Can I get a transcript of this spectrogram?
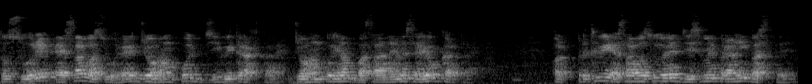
तो सूर्य ऐसा वसु है जो हमको जीवित रखता है, जो हमको यहाँ बसाने में सहयोग करता है। और पृथ्वी ऐसा वसु है जिसमें प्राणी बसते हैं।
